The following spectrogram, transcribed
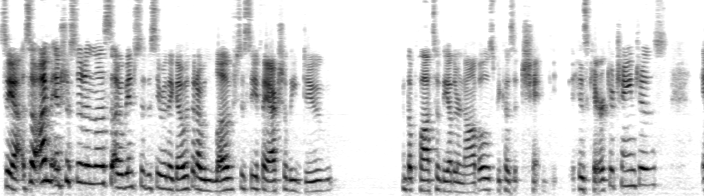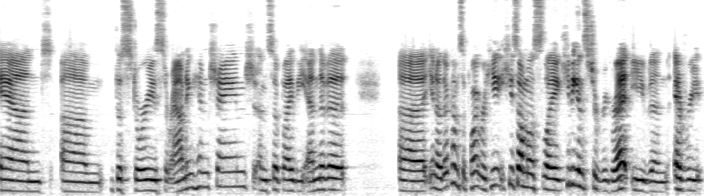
so yeah, so I'm interested in this. I would be interested to see where they go with it. I would love to see if they actually do the plots of the other novels because it cha- his character changes and um, the stories surrounding him change. And so by the end of it uh, you know there comes a point where he he's almost like he begins to regret even every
